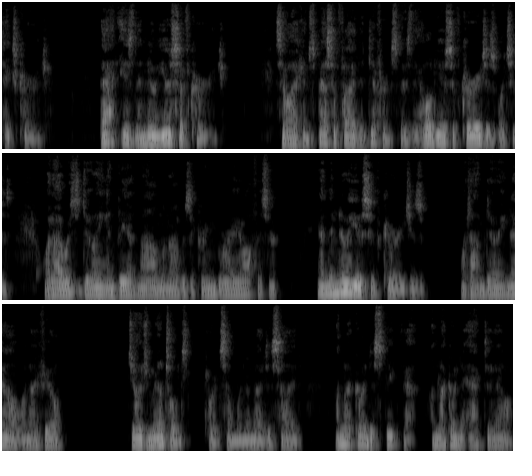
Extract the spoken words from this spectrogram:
takes courage. That is the new use of courage. So I can specify the difference. There's the old use of courage, which is what I was doing in Vietnam when I was a Green Beret officer. And the new use of courage is what I'm doing now when I feel judgmental towards someone and I decide I'm not going to speak that. I'm not going to act it out.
